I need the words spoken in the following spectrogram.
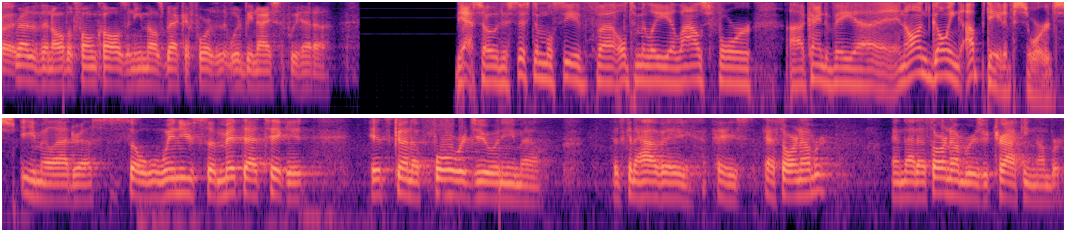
right. rather than all the phone calls and emails back and forth, it would be nice if we had a yeah, so the system will see if uh, ultimately allows for uh, kind of a uh, an ongoing update of sorts. Email address. So when you submit that ticket, it's going to forward you an email. It's going to have a, a SR number, and that SR number is your tracking number.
